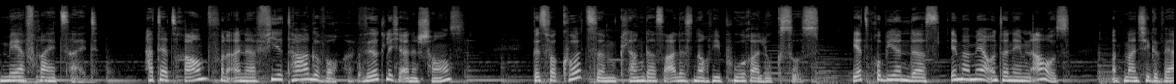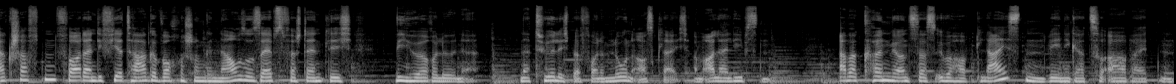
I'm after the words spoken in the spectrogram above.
mehr Freizeit. Hat der Traum von einer Vier-Tage-Woche wirklich eine Chance? Bis vor kurzem klang das alles noch wie purer Luxus. Jetzt probieren das immer mehr Unternehmen aus. Und manche Gewerkschaften fordern die Vier-Tage-Woche schon genauso selbstverständlich wie höhere Löhne. Natürlich bei vollem Lohnausgleich, am allerliebsten. Aber können wir uns das überhaupt leisten, weniger zu arbeiten?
